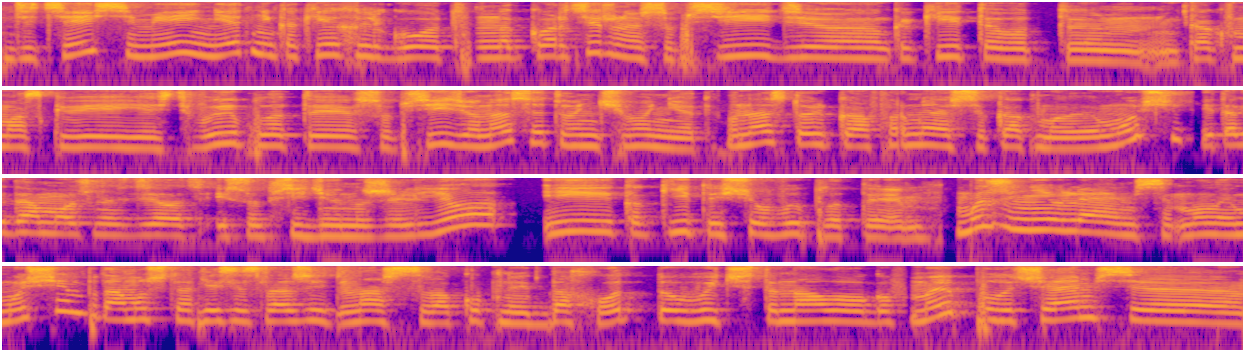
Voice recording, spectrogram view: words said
детей, семей нет никаких льгот. На квартирную субсидию, какие-то вот, эм, как в Москве есть выплаты, субсидии. У нас этого ничего нет. У нас только оформляешься как малоимущий, и тогда можно сделать и субсидию на жилье, и какие-то еще выплаты. Мы же не являемся малоимущими, потому что если сложить наш совокупный доход до вычета налогов, мы получаемся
